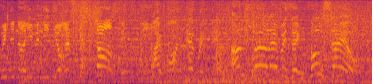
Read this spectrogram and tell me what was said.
We do not even need your assistance, les. I want everything! Unfurl everything! Full sail!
